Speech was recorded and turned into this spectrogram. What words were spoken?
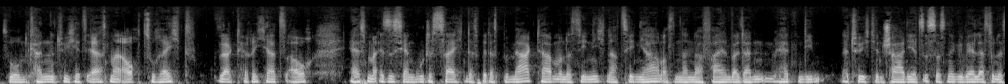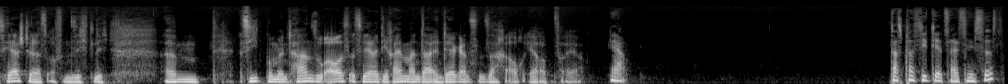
So und kann natürlich jetzt erstmal auch zu Recht, sagt Herr Richards auch, erstmal ist es ja ein gutes Zeichen, dass wir das bemerkt haben und dass die nicht nach zehn Jahren auseinanderfallen, weil dann hätten die natürlich den Schaden. Jetzt ist das eine Gewährleistung des Herstellers offensichtlich. Ähm, sieht momentan so aus, als wäre die Rheinmann da in der ganzen Sache auch eher Opfer, ja. Ja. Was passiert jetzt als nächstes?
